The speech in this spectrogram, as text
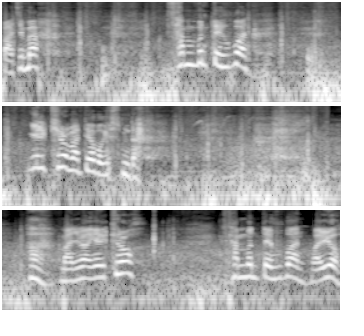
마지막 3분대 후반 1km만 뛰어보겠습니다. 아, 마지막 1km 3분대 후반 완료.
